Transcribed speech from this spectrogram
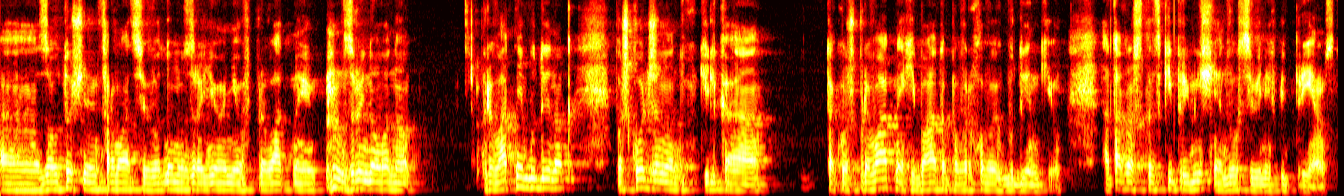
е, за уточненою інформацією, в одному з районів приватної зруйновано приватний будинок, пошкоджено кілька також приватних і багатоповерхових будинків, а також складські приміщення двох цивільних підприємств.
